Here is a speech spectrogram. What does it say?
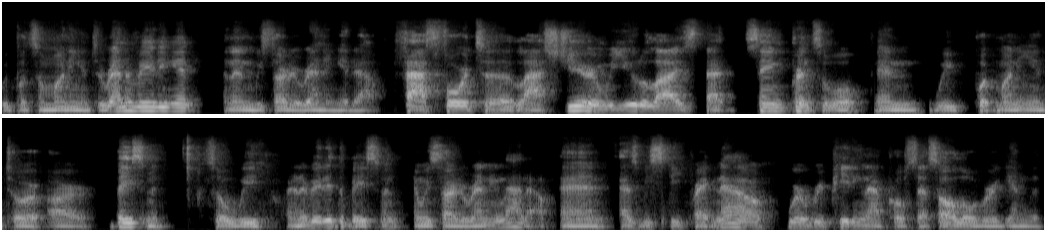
We put some money into renovating it and then we started renting it out. Fast forward to last year, and we utilized that same principle and we put money into our, our basement so we renovated the basement and we started renting that out. And as we speak right now, we're repeating that process all over again with,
